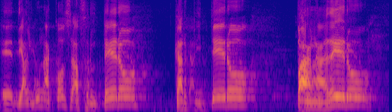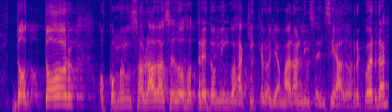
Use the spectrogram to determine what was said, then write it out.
eh, de alguna cosa, frutero, carpintero, panadero, doctor, o como hemos hablado hace dos o tres domingos aquí, que lo llamaran licenciado. ¿Recuerdan?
